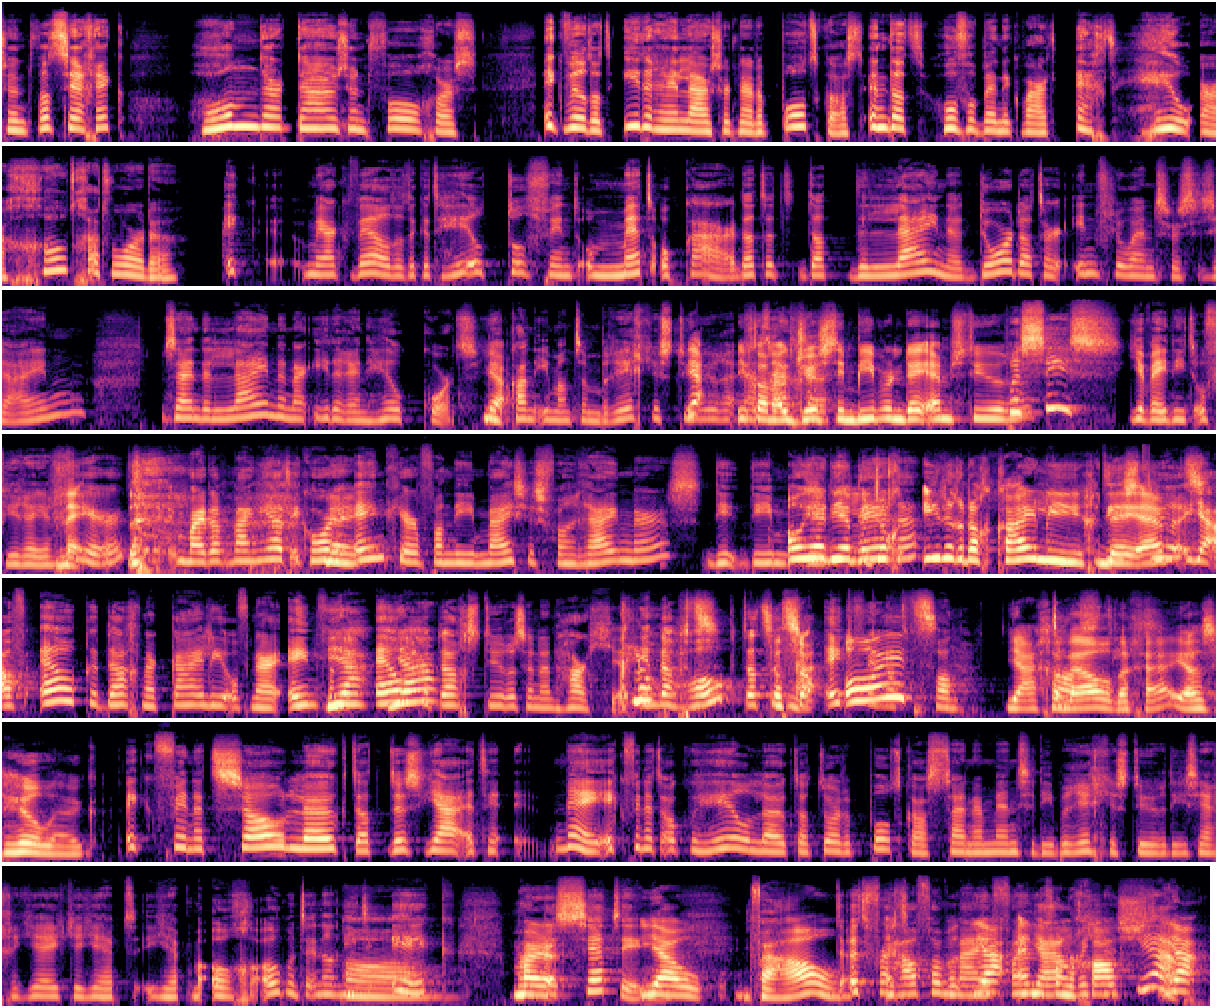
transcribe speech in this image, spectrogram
10.000, wat zeg ik? 100.000 volgers. Ik wil dat iedereen luistert naar de podcast en dat Hoeveel ben ik waard echt heel erg groot gaat worden. Ik eh, merk wel dat ik het heel tof vind om met elkaar, dat, het, dat de lijnen, doordat er influencers zijn, zijn de lijnen naar iedereen heel kort. Ja. Je kan iemand een berichtje ja sturen. je en kan ook Justin Bieber een DM sturen. Precies. Je weet niet of hij reageert. Maar dat maakt niet uit. Ik hoorde Nee. één keer van die meisjes van Reinders. Die, die, Oh ja, die hebben toch iedere dag Kylie die sturen, gedM'd? ja, of elke dag naar Kylie of naar een van Ja, die. Elke ja. dag sturen ze een hartje. Klopt. In de hoop dat ze, Dat ze nou, ik ooit- Vind dat Ja, geweldig, hè? Ja, dat is heel leuk. ik vind het zo leuk dat. Dus ja, het, nee, ik vind het ook heel leuk dat door de podcast zijn er mensen die berichtjes sturen. die zeggen: Jeetje, je hebt, je hebt mijn ogen geopend. En dan niet Oh. ik, maar, Maar de setting. Jouw verhaal. Het verhaal van mij, Ja, van en jou, van de je- gast. ja. ja.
